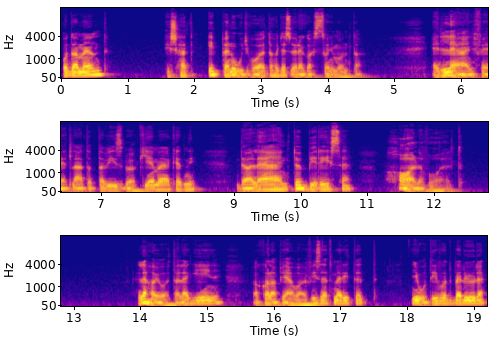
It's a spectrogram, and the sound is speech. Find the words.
Oda ment, és hát éppen úgy volt, ahogy az öregasszony mondta. Egy leányfejet látott a vízből kiemelkedni, de a leány többi része hal volt. Lehajolt a legény, a kalapjával vizet merített, jót ivott belőle,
